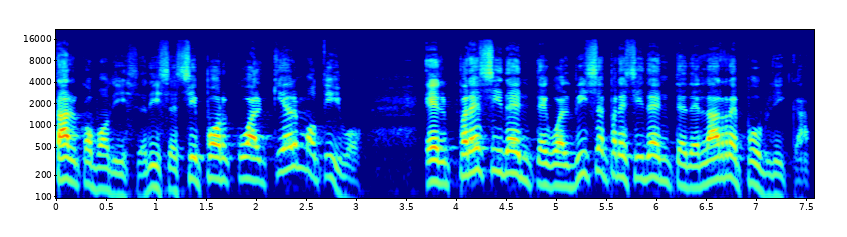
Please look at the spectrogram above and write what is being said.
tal como dice. Dice, si por cualquier motivo el presidente o el vicepresidente de la República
